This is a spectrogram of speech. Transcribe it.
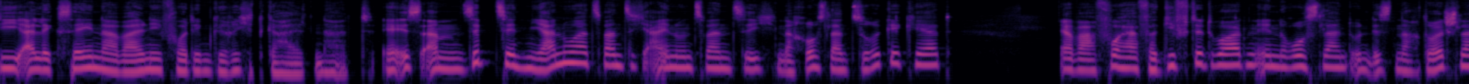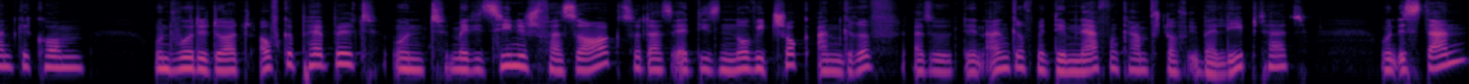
die Alexei Nawalny vor dem Gericht gehalten hat. Er ist am 17. Januar 2021 nach Russland zurückgekehrt er war vorher vergiftet worden in Russland und ist nach Deutschland gekommen und wurde dort aufgepäppelt und medizinisch versorgt, sodass er diesen Novichok-Angriff, also den Angriff mit dem Nervenkampfstoff, überlebt hat und ist dann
